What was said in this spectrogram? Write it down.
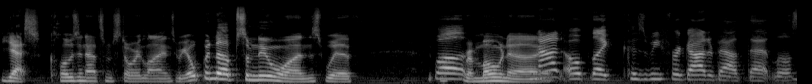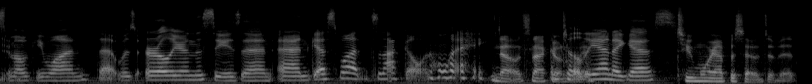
yes, closing out some storylines. We opened up some new ones with Well, Ramona. not op- like because we forgot about that little smoky one that was earlier in the season, and guess what? It's not going away no, it's not going until away. the end, I guess. Two more episodes of it.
